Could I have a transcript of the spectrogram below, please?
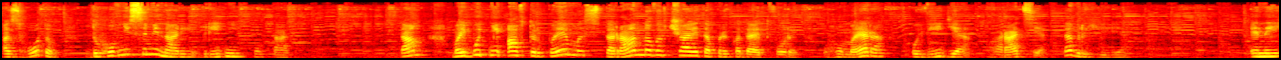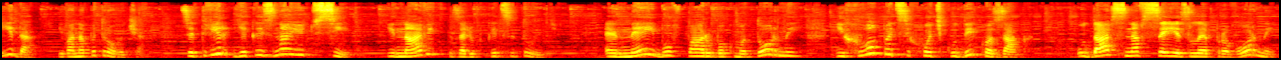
а згодом в духовній семінарії в рідній Полтаві. Там майбутній автор поеми старанно вивчає та прикладає твори Гомера, Овідія, Горація та Вергілія. Енеїда Івана Петровича це твір, який знають всі і навіть залюбки цитують. Еней був парубок моторний, і хлопець хоч куди козак, удавсь на все є зле проворний,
